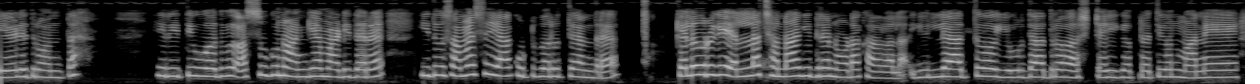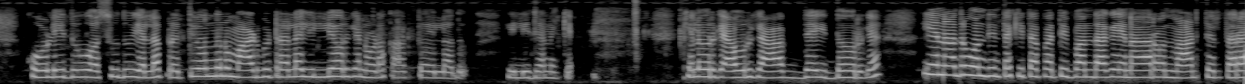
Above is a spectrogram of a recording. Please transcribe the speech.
ಹೇಳಿದ್ರು ಅಂತ ಈ ರೀತಿ ಹೋದ್ವಿ. ಹಸುಗೂ ಹಂಗೆ ಮಾಡಿದ್ದಾರೆ. ಇದು ಸಮಸ್ಯೆ ಯಾಕೆ ಹುಟ್ಟು ಬರುತ್ತೆ ಅಂದರೆ ಕೆಲವರಿಗೆ ಎಲ್ಲ ಚೆನ್ನಾಗಿದ್ರೆ ನೋಡೋಕ್ಕಾಗಲ್ಲ. ಇಲ್ಲೇ ಆಯ್ತು ಇವ್ರದ್ದಾದ್ರೂ ಅಷ್ಟೇ. ಈಗ ಪ್ರತಿಯೊಂದು ಮನೆ, ಕೋಳಿದು, ಹಸುದು ಎಲ್ಲ ಪ್ರತಿಯೊಂದನ್ನು ಮಾಡಿಬಿಟ್ರಲ್ಲ ಇಲ್ಲಿಯವ್ರಿಗೆ ನೋಡೋಕ್ಕಾಗ್ತಾ ಇಲ್ಲ ಅದು, ಇಲ್ಲಿ ಜನಕ್ಕೆ. ಕೆಲವ್ರಿಗೆ, ಅವ್ರಿಗೆ ಆಗದೆ ಇದ್ದವ್ರಿಗೆ ಏನಾದರೂ ಒಂದು ಇಂಥ ಕಿತಾಪತಿ ಬಂದಾಗ ಏನಾರು ಒಂದು ಮಾಡ್ತಿರ್ತಾರೆ.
